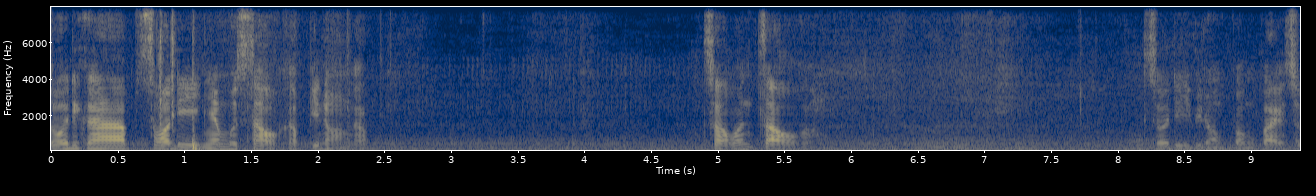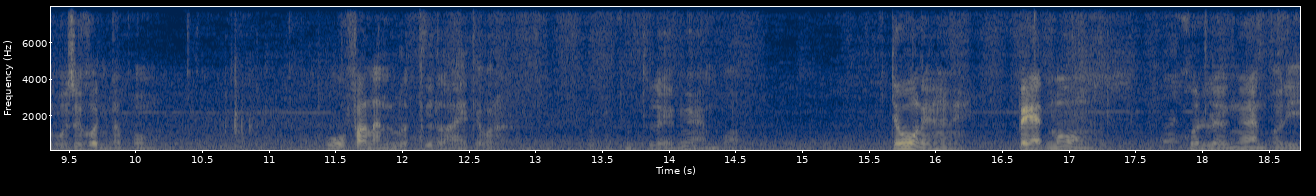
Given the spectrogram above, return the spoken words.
สวัสดีครับสวัสดีเนี่ยมือเสาร์ครับพี่น้องครับเสาร์วันเสาร์สวัสดีพี่น้องปองไปสุภูสุคนครับผมโอ้ฟังหนันรถขึ้นหลายแต่ว่าเลิกงานบ่จะวงไหนเท่านี้แปดโมงคนเลิกงานพอดี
